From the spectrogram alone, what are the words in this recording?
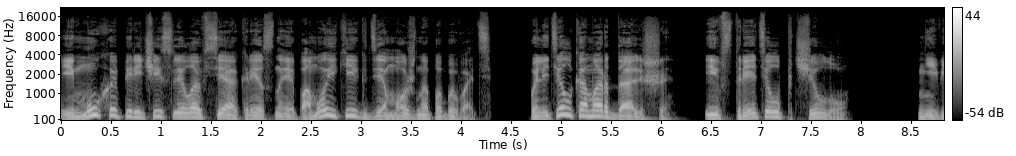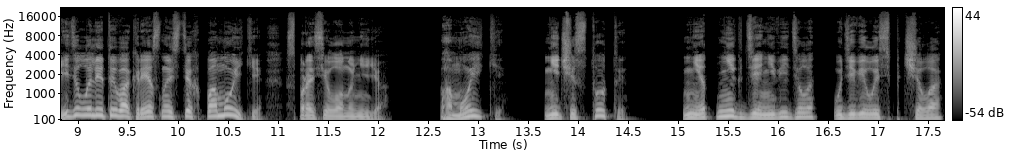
и муха перечислила все окрестные помойки, где можно побывать. Полетел комар дальше и встретил пчелу. «Не видела ли ты в окрестностях помойки?» — спросил он у нее. «Помойки? Нечистоты?» «Нет, нигде не видела», — удивилась пчела.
